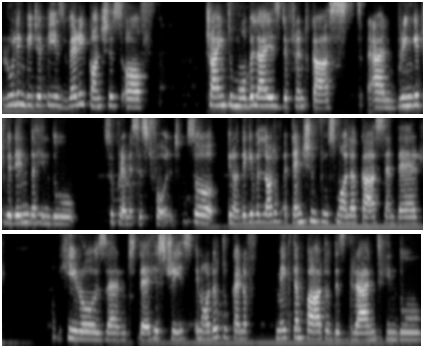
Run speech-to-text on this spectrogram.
ruling BJP is very conscious of trying to mobilize different castes and bring it within the Hindu supremacist fold. So, you know, they give a lot of attention to smaller castes and their heroes and their histories in order to kind of make them part of this grand Hindu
